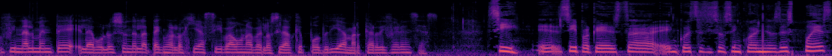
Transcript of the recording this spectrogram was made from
finalmente la evolución de la tecnología sí va a una velocidad que podría marcar diferencias. Sí, eh, sí, porque esta encuesta se hizo cinco años después.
